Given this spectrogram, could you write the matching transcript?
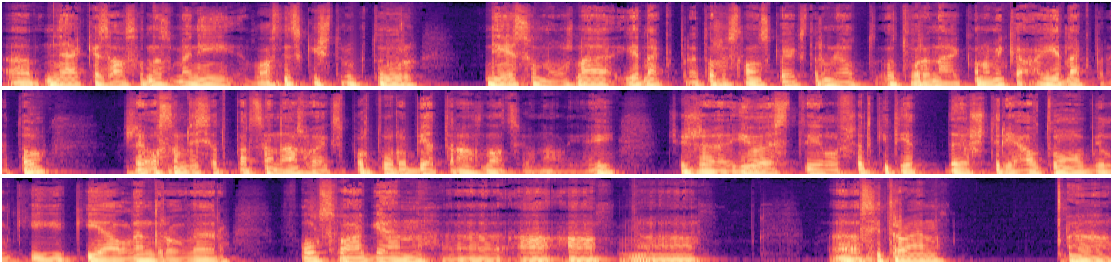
Ehm, nejaké zásadné zmeny vlastnických štruktúr nie sú možné, jednak preto, že Slovensko je extrémne otvorená ekonomika a jednak preto, že 80% nášho exportu robia transnacionály. Hej? Čiže US Steel, všetky tie štyri automobilky, Kia, Land Rover, Volkswagen uh, a, a uh, Citroën, uh,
